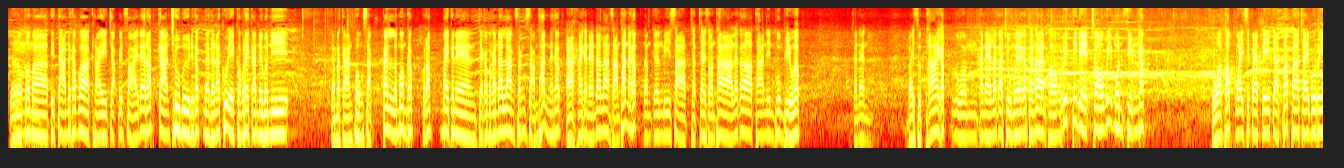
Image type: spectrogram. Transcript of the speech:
เดี๋ยวเราก็มาติดตามนะครับว่าใครจะเป็นฝ่ายได้รับการชูมือนะครับในฐานะคู่เอกของรายการในวันนี้ กรรมการพงศักดิ์แป้นละม่อมครับ รับใบคะแนนจากกรรมการด้านล่างทั้งสามท่านนะครับอะให้คะแนนด้านล่าง 3 ท่านนะครับดำเกิงมีศาสตร์ชัดชัยสอนทาแล้วก็ธานินภูมิผิวครับ คะแนนใบสุดท้ายครับรวมคะแนนแล้วก็ชูมือให้กับทางด้านของฤทธิเดชชวิมลสินครับ ตัวท็อปวัย 18 ปี จากพระพลาชัยบุรี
